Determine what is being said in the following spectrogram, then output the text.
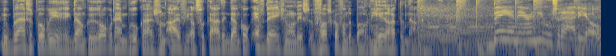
U blijft het proberen. Ik dank u, Robert Heijn Broekhuis van Ivy Advocaat. Ik dank ook FD-journalist Vasco van der Boon. Heren, hartelijk dank. Nieuwsradio.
